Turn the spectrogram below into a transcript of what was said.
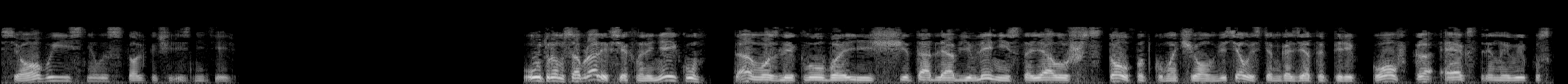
Все выяснилось только через неделю. Утром собрали всех на линейку. Там возле клуба и счета для объявлений стоял уж стол под кумачом, висела стенгазета «Перековка», экстренный выпуск,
